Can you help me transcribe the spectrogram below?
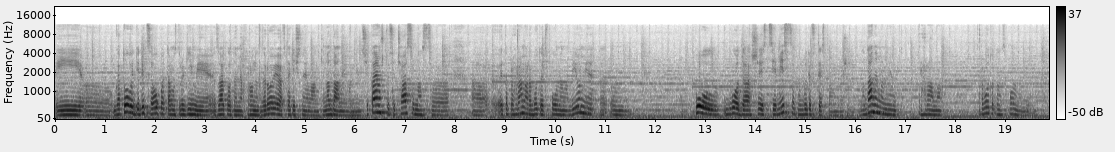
и э, готовы делиться опытом с другими закладами охраны здоровья вторичной ланки на данный момент. Считаем, что сейчас у нас э, э, эта программа работает в полном объеме. Э, э, полгода, 6-7 месяцев мы были в тестовом режиме. На данный момент программа в полном объеме.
